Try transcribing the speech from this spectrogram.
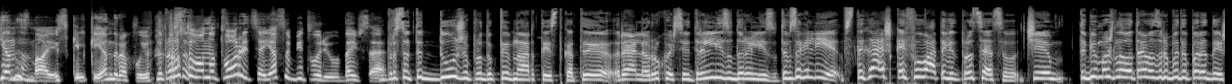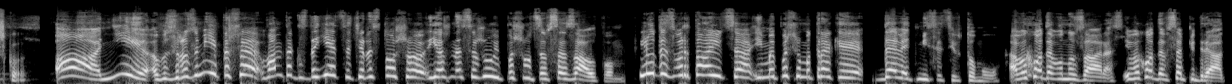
Я не знаю скільки, я не рахую. Ну, просто... просто- воно твориться, я собі творю, дай все. Просто ти дуже продуктивна артистка. Ти реально рухаєшся від релізу до релізу. Ти взагалі встигаєш кайфувати від процесу? Чи тобі можливо треба зробити передишку? А, ні, ви зрозумієте, ще вам так здається через те, що я ж не сижу і пишу це все залпом. Люди звертаються, і ми пишемо треки 9 місяців тому, а виходить воно зараз, і виходить все підряд.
